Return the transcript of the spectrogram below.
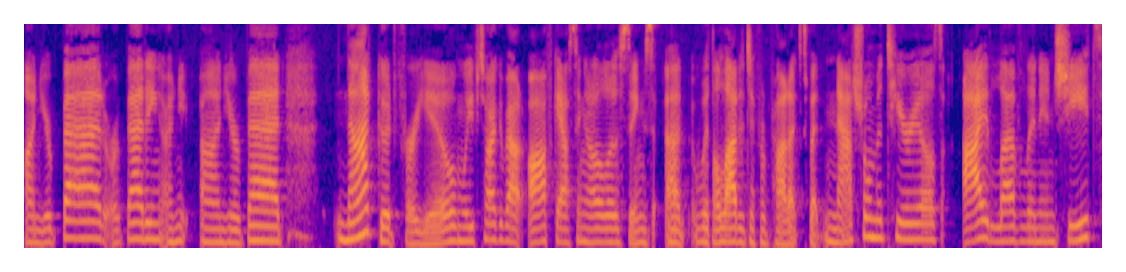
on your bed or bedding on, on your bed not good for you. And we've talked about off gassing and all those things uh, with a lot of different products, but natural materials. I love linen sheets.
